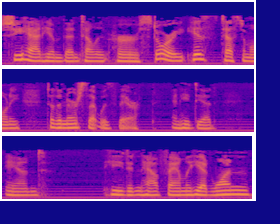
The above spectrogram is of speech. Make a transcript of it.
she had him then tell her story, his testimony to the nurse that was there, and he did. And he didn't have family. He had one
